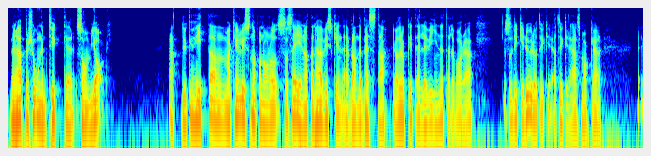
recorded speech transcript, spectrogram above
den här personen tycker som jag. Att du kan hitta, man kan ju lyssna på någon och så säger den att den här whiskyn är bland det bästa jag har druckit, eller vinet eller vad det är. Så dricker du det och tycker, jag tycker det här smakar eh,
